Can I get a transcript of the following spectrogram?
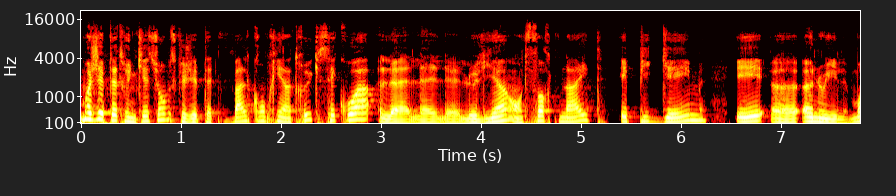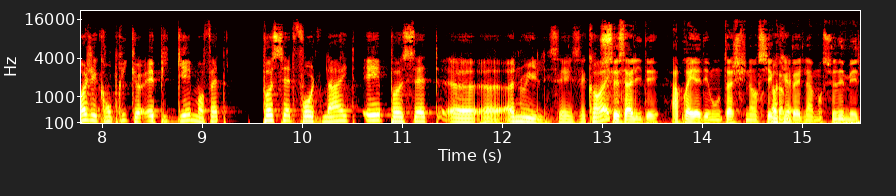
Moi, j'ai peut-être une question parce que j'ai peut-être mal compris un truc. C'est quoi le, le, le, lien entre Fortnite, Epic Games et euh, Unreal? Moi, j'ai compris que Epic Games, en fait, possède Fortnite et possède euh, euh, Unreal. C'est correct? C'est ça l'idée. Après, il y a des montages financiers, comme Ben l'a mentionné, mais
